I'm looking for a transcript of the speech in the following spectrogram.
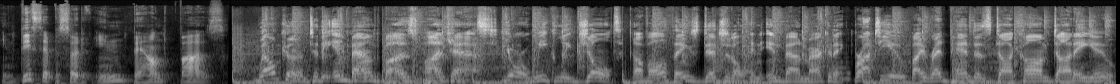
in this episode of Inbound Buzz. Welcome to the Inbound Buzz Podcast, your weekly jolt of all things digital and inbound marketing. Brought to you by redpandas.com.au.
